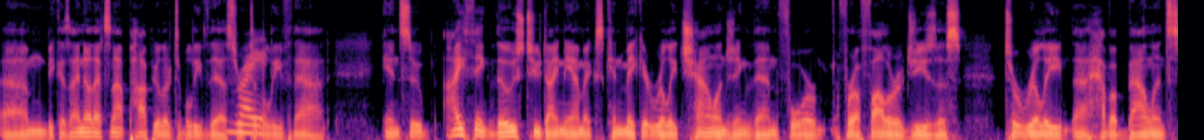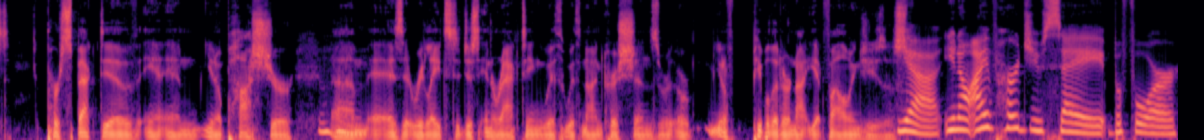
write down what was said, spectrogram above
um, because I know that's not popular to believe this or right. to believe that. And so I think those two dynamics can make it really challenging then for for a follower of Jesus to really uh, have a balanced perspective and, and you know posture mm-hmm. um, as it relates to just interacting with with non Christians or, or, you know people that are not yet following Jesus. Yeah, you know I've heard you say before,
